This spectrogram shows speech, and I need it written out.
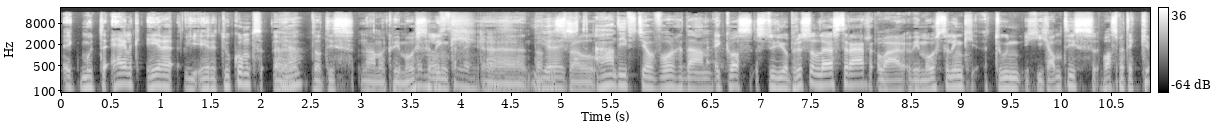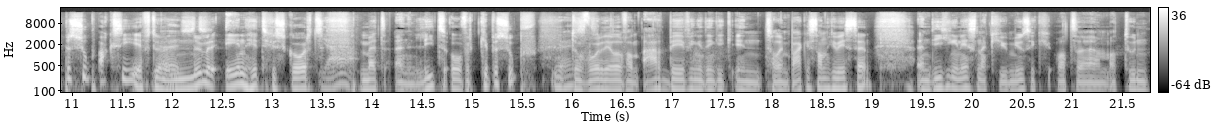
Ik moet eigenlijk ere, wie ere toekomt, eh, Ja. dat is namelijk Wim Oosterlink. Eh, dat juist. is wel... Ah, die heeft het jou voorgedaan. Ik was Studio Brussel luisteraar, waar Wim Oosterlink toen gigantisch was met de kippensoepactie. Hij heeft toen Juist. een nummer één hit gescoord Ja. met een lied over kippensoep. Juist. Ten voordele van aardbevingen, denk ik, in, het zal in Pakistan geweest zijn. En die ging ineens naar Q-Music, wat, eh, wat toen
